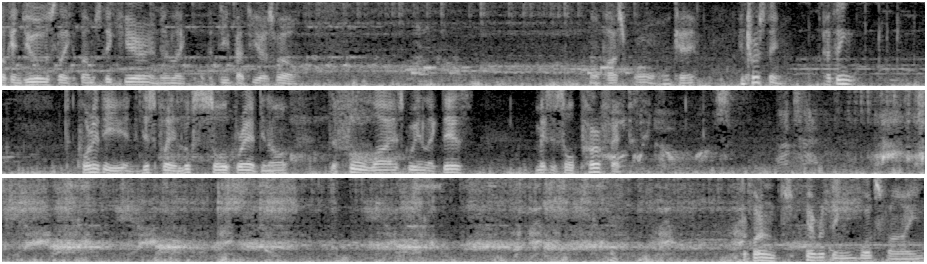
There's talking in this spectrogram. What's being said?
So I can use like a thumbstick here and then like the D-pad here as well. No pass. Oh, okay. Interesting. I think the quality in the display looks so great, you know. The full wide screen like this makes it so perfect. The buttons, everything works fine.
